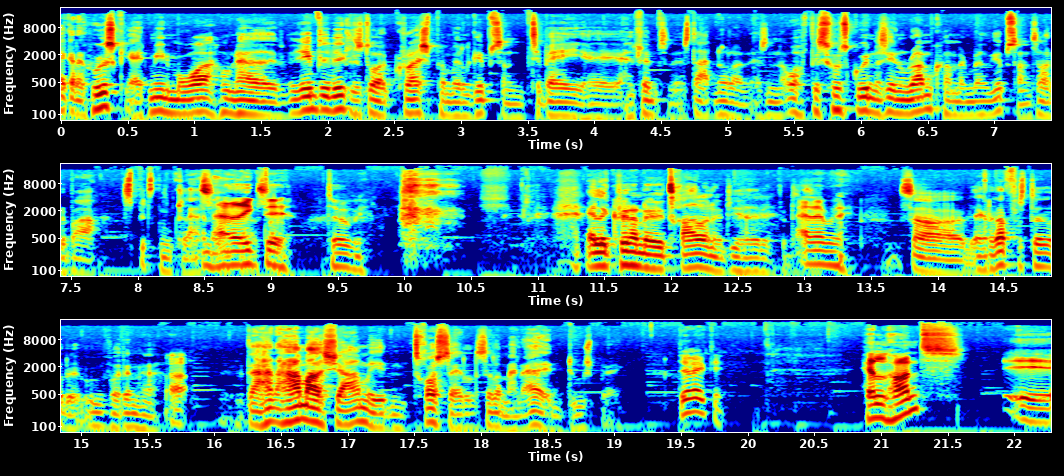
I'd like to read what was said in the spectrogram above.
jeg kan da huske, at min mor, hun havde et virkelig, virkelig stort crush på Mel Gibson tilbage i øh, 90'erne, start 0'erne. Sådan, og hvis hun skulle ind og se en romcom med Mel Gibson, så var det bare spidsen klasse. Han havde ikke det, Toby. Alle kvinderne i 30'erne, de havde det. På det. Ja, nemlig. Så jeg kan da godt forstå det ud fra den her. Ja. Der, han, han har meget charme i den, trods alt, selvom han er en douchebag. Det er rigtigt. Helen Hunt, øh,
